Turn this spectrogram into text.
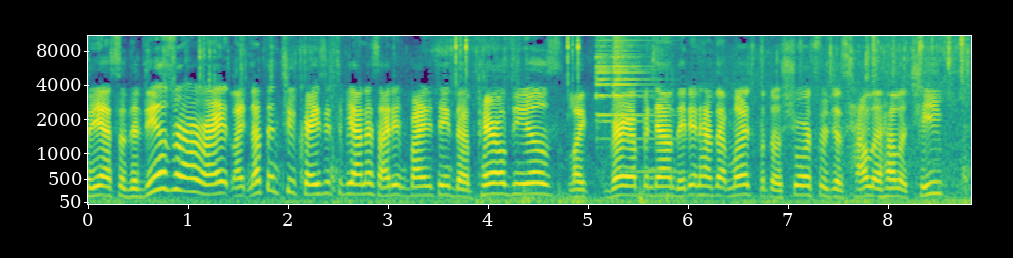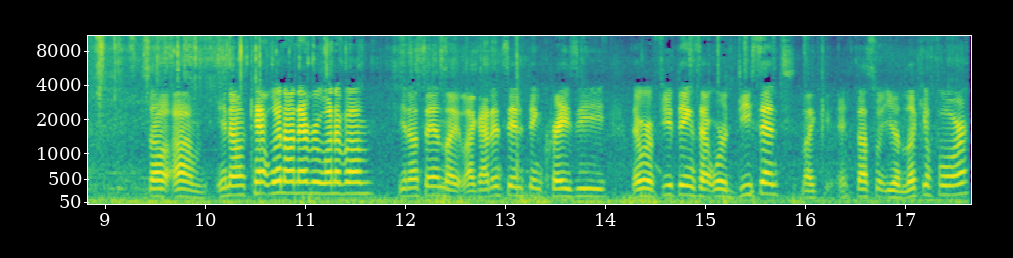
So yeah, so the deals were all right. Like nothing too crazy to be honest. I didn't buy anything. The apparel deals, like very up and down. They didn't have that much, but those shorts were just hella hella cheap. So um, you know, can't win on every one of them. You know what I'm saying? Like like I didn't see anything crazy. There were a few things that were decent, like if that's what you're looking for.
